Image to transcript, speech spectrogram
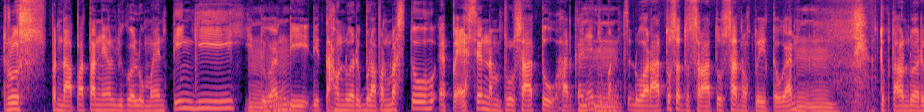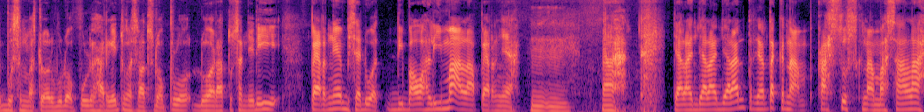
Terus pendapatannya juga lumayan tinggi gitu kan Mhm. di di tahun 2018 tuh EPS-nya 61, harganya Mhm. cuma 200 atau 100-an waktu itu kan. Mm-mm. Untuk tahun 2019 2020 harganya cuma 120 200-an. Jadi pernya bisa dua di bawah 5 lah pernya. Mm-mm. Nah, jalan-jalan-jalan ternyata kena kasus, kena masalah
